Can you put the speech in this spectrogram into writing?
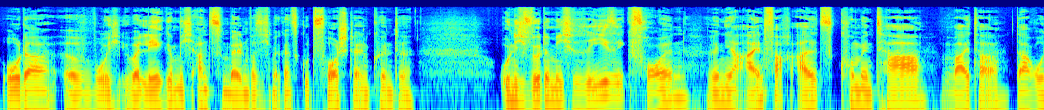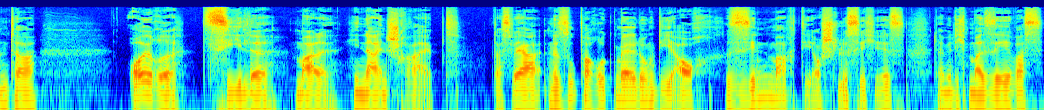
oder äh, wo ich überlege, mich anzumelden, was ich mir ganz gut vorstellen könnte. Und ich würde mich riesig freuen, wenn ihr einfach als Kommentar weiter darunter eure Ziele mal hineinschreibt. Das wäre eine super Rückmeldung, die auch Sinn macht, die auch schlüssig ist, damit ich mal sehe, was,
